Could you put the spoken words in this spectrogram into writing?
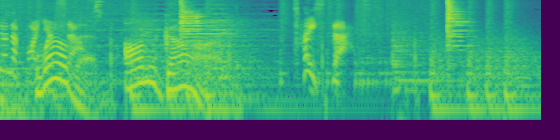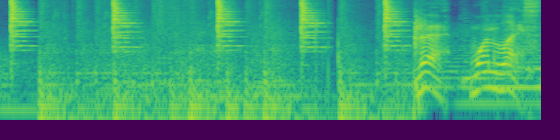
Identify well yourself. then, on guard. Taste that! There, one less.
